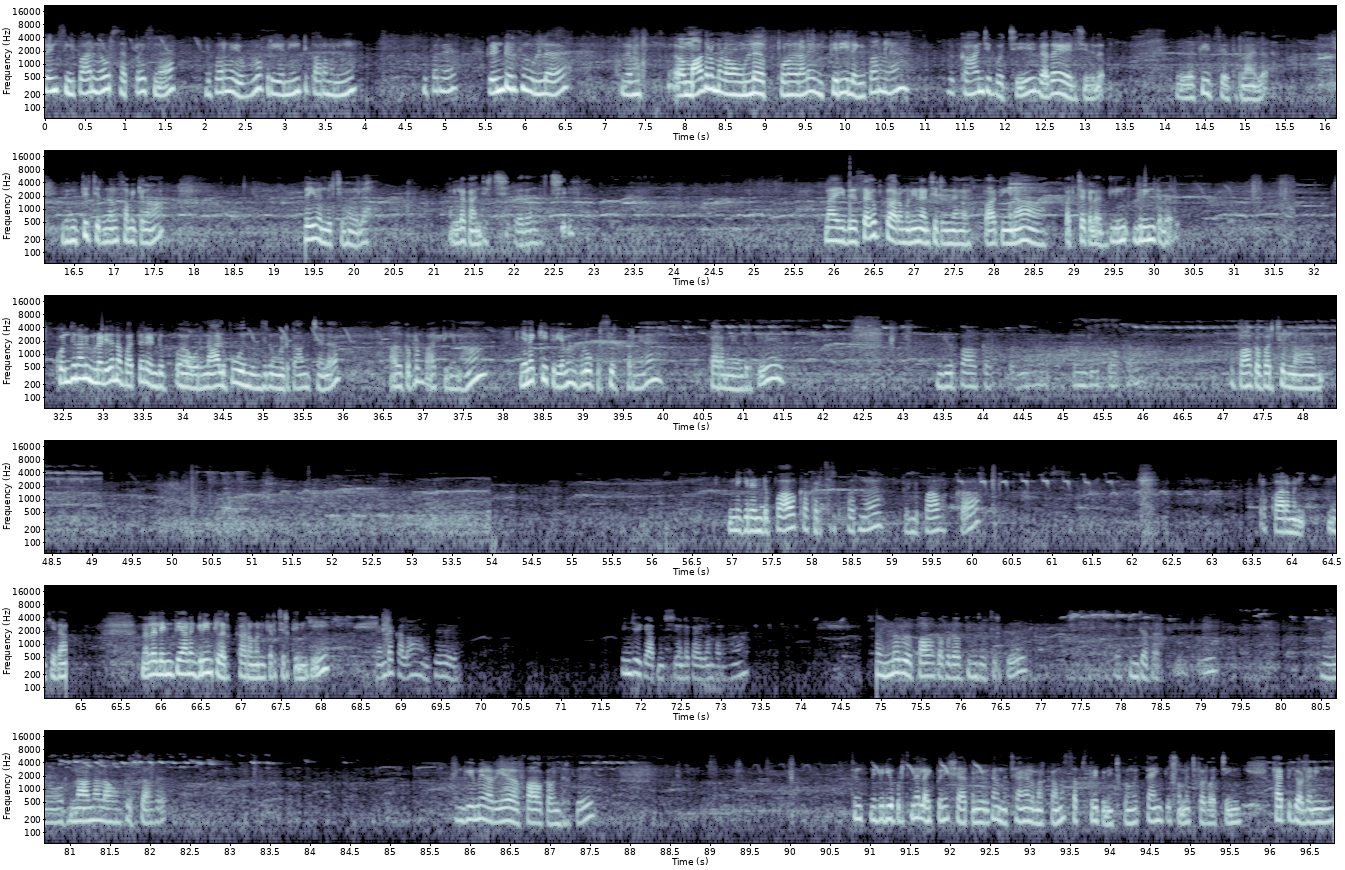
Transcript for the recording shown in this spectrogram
Friends இங்கே பாருங்கள் ஒரு சர்ப்ரைஸுங்க இங்கே பாருங்கள் எவ்வளோ பெரிய நீட்டு காரமணி. இங்கே பாருங்கள் ரெண்டு இருக்குங்க உள்ள. இந்த மாதுளம்பழம் உள்ளே போனதுனால எனக்கு தெரியல. இங்கே பாருங்களேன் காஞ்சி போச்சு விதை ஆயிடுச்சு இதில். இது சீட்ஸ் எடுத்துக்கலாம் இதில். இது முத்திரிச்சு இருந்தாலும் சமைக்கலாம். விதை வந்துருச்சு அதில் நல்லா காஞ்சிருச்சு விதை வந்துருச்சு. நான் இது சிகப்பு காரமணின்னு நினச்சிட்டு இருந்தேங்க. பார்த்தீங்கன்னா பச்சை கலர் க்ளீன் க்ரீன் கலர் கொஞ்ச நாளைக்கு முன்னாடி தான் நான் பார்த்தேன் ரெண்டு ஒரு நாலு பூ இருந்துச்சுன்னு உங்கள்கிட்ட காமிச்சேன்ல. அதுக்கப்புறம் பார்த்தீங்கன்னா எனக்கே தெரியாமல் இவ்வளோ பெருசு இருக்கு பாருங்க. காரமணி வந்திருக்கு. இங்கே ஒரு பாவக்காய் இங்கே ஒரு பாவக்காய். பாவக்காய் பறிச்சிடலாம். இன்னைக்கு ரெண்டு பாவக்காய் கிடச்சிருக்கு பாருங்க. ரெண்டு பாவக்காய். அப்புறம் காரமணி. இன்னைக்கு தான் நல்ல லென்த்தியான க்ரீன் கலர் காரமணி கிடச்சிருக்கு இன்னைக்கு. வெண்டைக்காய்லாம் வந்து பிஞ்சு வைக்க ஆரம்பிச்சிச்சு. வெண்டைக்காயெல்லாம் பாருங்கள் இன்னொரு பாவக்காய் கூட பிஞ்சு வச்சிருக்கு. பிஞ்சாக தான் இருக்கு இன்னைக்கு. இன்னும் ஒரு நாலு நாள் ஆகும் பெருசாக. இங்கேயுமே நிறைய பாவக்காய் வந்திருக்கு. ஃப்ரெண்ட்ஸ் இந்த வீடியோ பிடிச்சிருந்தா லைக் பண்ணி ஷேர் பண்ணிவிடுங்க நம்ம சேனலை மறக்காமல் சப்ஸ்கிரைப் பண்ணி வச்சுக்கோங்க. Thank you so much for வாட்சிங் ஹாப்பி கார்டனிங்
